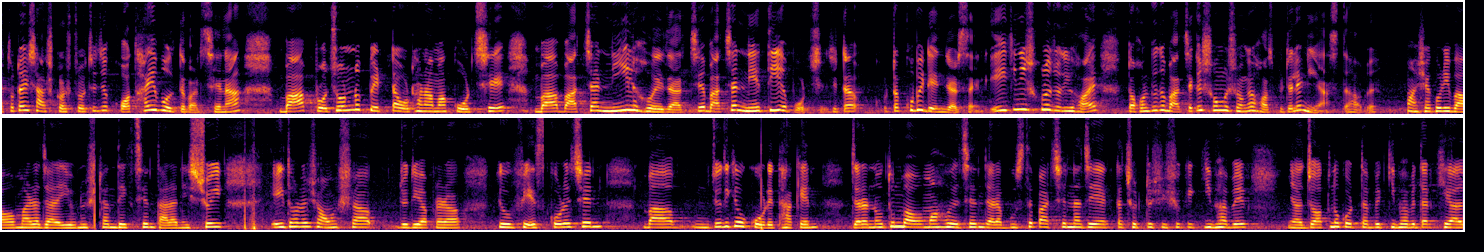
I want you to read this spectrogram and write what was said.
এতটাই শ্বাসকষ্ট হচ্ছে যে কথাই বলতে পারছে না বা প্রচণ্ড পেটটা ওঠানামা করছে বা বাচ্চা নীল হয়ে যাচ্ছে, বাচ্চা নেতিয়ে পড়ছে, যেটা ওটা খুবই ডেঞ্জার সাইন এই জিনিসগুলো যদি হয়, তখন কিন্তু বাচ্চাকে সঙ্গে সঙ্গে হসপিটালে নিয়ে আসতে হবে। আশা করি বাবা মারা যারা এই অনুষ্ঠান দেখছেন, তারা নিশ্চয়ই এই ধরনের সমস্যা যদি আপনারা কেউ ফেস করেছেন বা যদি কেউ করে থাকেন, যারা নতুন বাবা মা হয়েছেন, যারা বুঝতে পারছেন না যে একটা ছোট্ট শিশুকে কীভাবে যত্ন করতে হবে, কীভাবে তার খেয়াল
